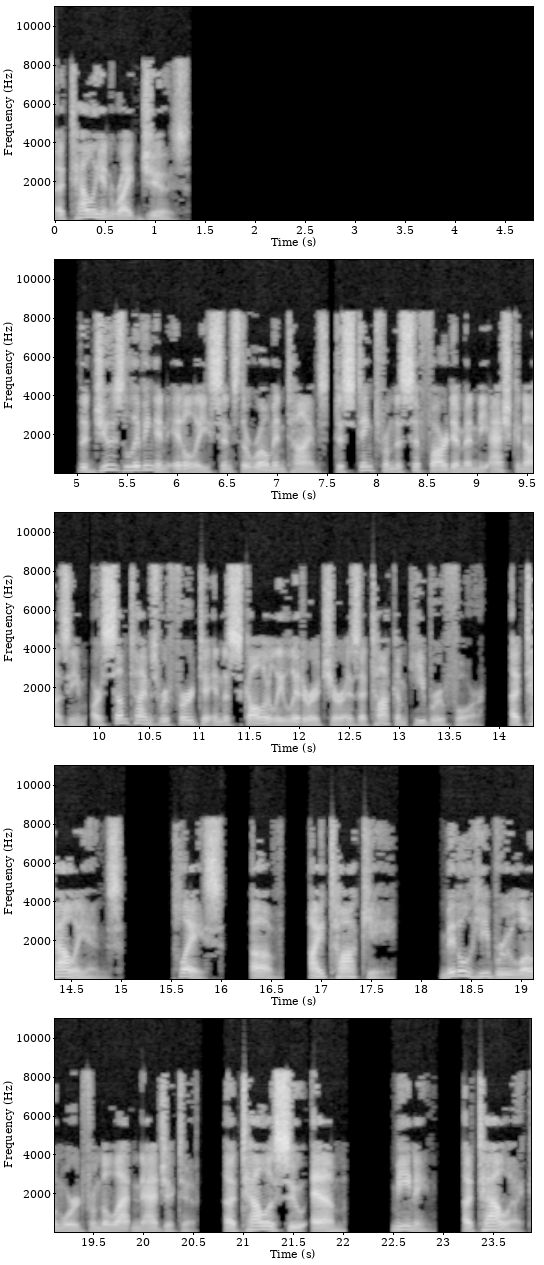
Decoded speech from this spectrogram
Italian Rite Jews The Jews living in Italy since the Roman times, distinct from the Sephardim and the Ashkenazim, are sometimes referred to in the scholarly literature as Atakim Hebrew for Italians, place of Itaki, Middle Hebrew loanword from the Latin adjective italisu m, meaning italic,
